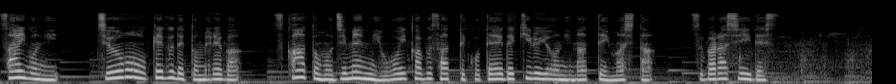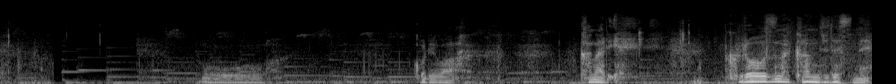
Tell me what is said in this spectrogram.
最後に、中央をケグで留めれば、スカートも地面に覆いかぶさって固定できるようになっていました。素晴らしいです。これはかなりクローズな感じですね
